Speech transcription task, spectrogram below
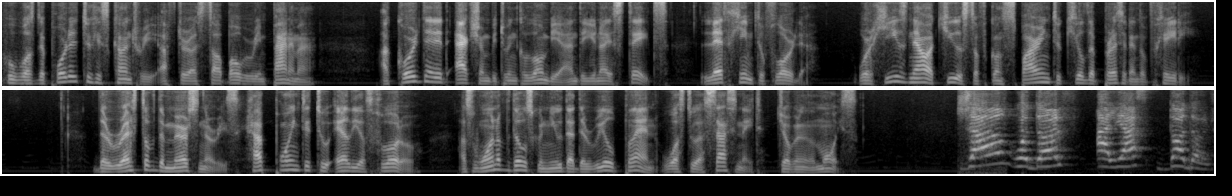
who was deported to his country after a stopover in Panama, a coordinated action between Colombia and the United States led him to Florida, where he is now accused of conspiring to kill the president of Haiti. The rest of the mercenaries have pointed to Elias Floro as one of those who knew that the real plan was to assassinate Jovenel Moïse. Jean Rodolphe alias Dodolphe.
